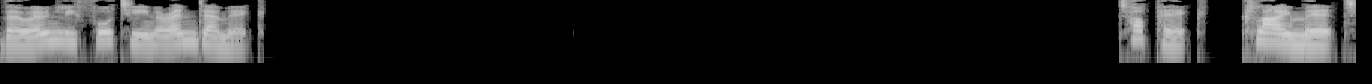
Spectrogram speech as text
though only 14 are endemic. Topic: Climate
